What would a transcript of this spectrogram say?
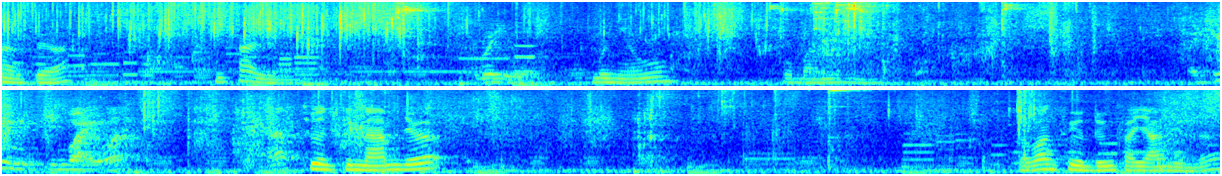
หนังเสือกินข้าวอยู่ไม่อยู่มือหิวโบบานไระวังคืนถึงสายยางดินเด้อ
